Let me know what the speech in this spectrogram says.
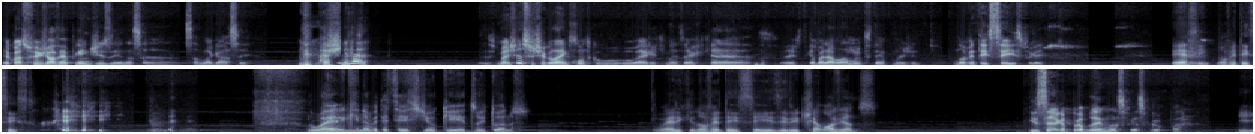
Eu quase fui jovem aprendiz aí nessa, nessa bagaça aí. Na China? Imagina se eu chego lá e encontro com o o Eric, mas o Eric é. O Eric trabalhava lá há muito tempo, imagina. 96 por aí. É, sim, 96. O Eric em 96 tinha o quê? 18 anos? O Eric, em 96, ele tinha 9 anos. E zero problemas pra se preocupar. E,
